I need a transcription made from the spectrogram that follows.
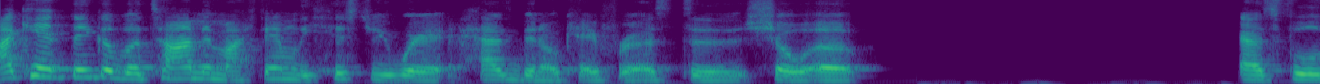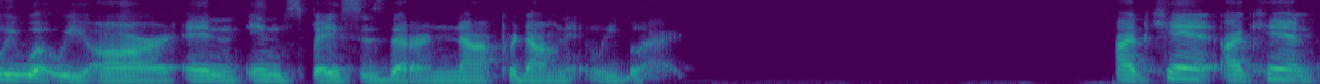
I can't think of a time in my family history where it has been okay for us to show up as fully what we are in in spaces that are not predominantly black. I can't i can't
